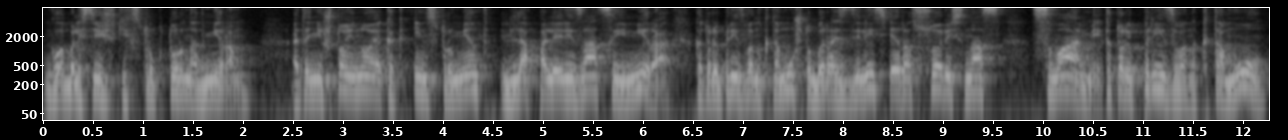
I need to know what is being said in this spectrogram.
глобалистических структур над миром. Это не что иное, как инструмент для поляризации мира, который призван к тому, чтобы разделить и рассорить нас с вами, который призван к тому,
